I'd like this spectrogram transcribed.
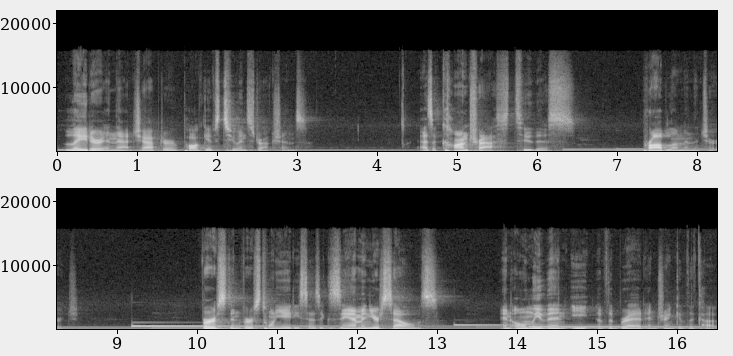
later in that chapter, Paul gives two instructions as a contrast to this problem in the church. First, in verse 28, he says, Examine yourselves, and only then eat of the bread and drink of the cup.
